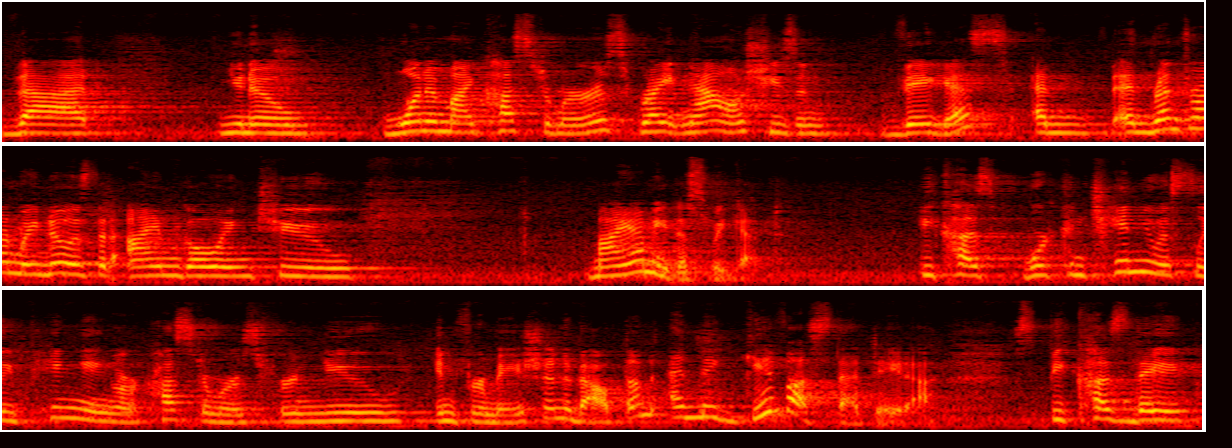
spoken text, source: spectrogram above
that you know, one of my customers right now, she's in Vegas, and and Rent the Runway knows that I'm going to Miami this weekend because we're continuously pinging our customers for new information about them, and they give us that data because they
